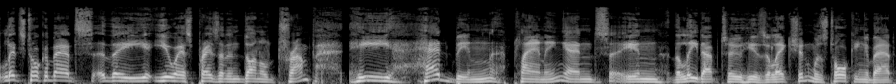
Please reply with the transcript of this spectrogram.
let's talk about the US President Donald Trump. He had been planning and uh, in the lead up to his election was talking about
